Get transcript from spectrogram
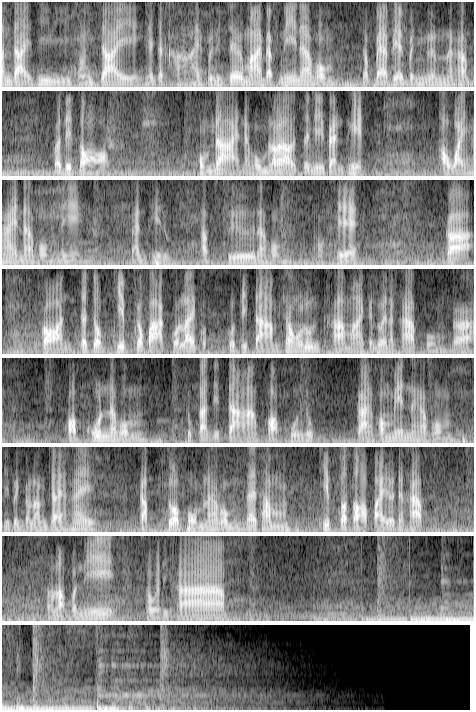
ท่านใดที่สนใจอยากจะขายเฟอร์นิเจอร์ไม้แบบนี้นะครับผมจะแปลเปลี่ยนเป็นเงินนะครับ ก็ติดต่อผมได้นะผมแล้วเราจะมีแฟนเพจเอาไว้ให้นะผมนี่แฟนเพจรับซื้อนะผมโอเค ก็ก่อนจะจบคลิปก็ฝากกดไลค์กดติดตามช่องรุ่นค้าไม้กันด้วยนะครับ ผมก็ขอบคุณนะผมทุกการติดตามขอบคุณทุกการคอมเมนต์นะครับผมที่เป็นกำลังใจให้กับตัวผมนะครับผมได้ทำคลิปต่อๆไปด้วยนะครับสำหรับวันนี้ สวัสดีครับ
